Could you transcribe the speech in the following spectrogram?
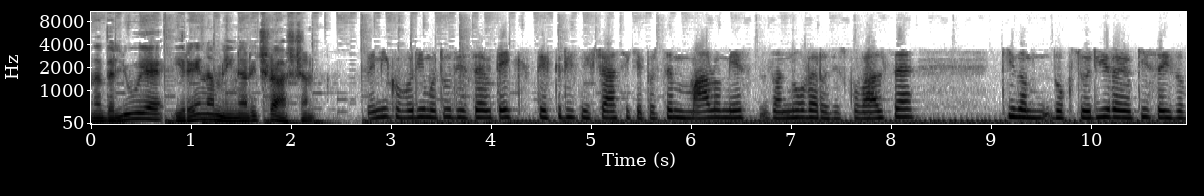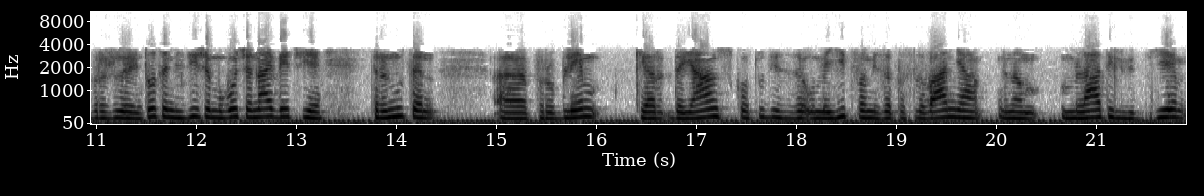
nadaljuje Irena Mlinarič Raščan. Mi govorimo tudi zdaj v teh, teh kriznih časih, je predvsem malo mest za nove raziskovalce, ki nam doktorirajo, ki se izobražujejo. In to se mi zdi že mogoče največji trenuten uh, problem, ker dejansko tudi z omejitvami zaposlovanja nam mladi ljudje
